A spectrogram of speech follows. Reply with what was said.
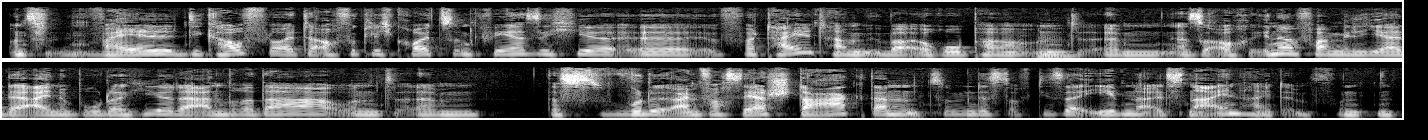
Und weil die Kaufleute auch wirklich kreuz und quer sich hier äh, verteilt haben über Europa und mhm. ähm, also auch innerfamiliär, der eine Bruder hier, der andere da und ähm, das wurde einfach sehr stark dann zumindest auf dieser Ebene als eine Einheit empfunden.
